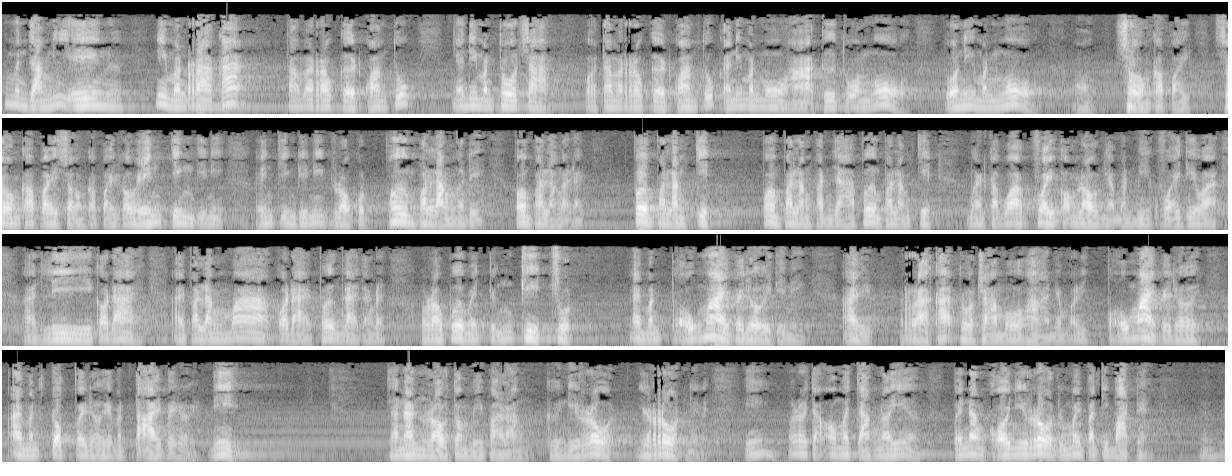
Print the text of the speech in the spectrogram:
นี่มันอย่างนี้เองเลยนี่มันราคะทำให้เราเกิดความทุกข์อันนี้มันโทสะก็ทำให้เราเกิดความทุกข์อันนี้มันโมหะคือตัวโง่ ตัวนี้มันโง่ส่องเข้าไปส่องเข้าไปส่องเข้าไป เราเห็นจริงทีนี้เห็นจริงทีนี้เราก็เพิ่มพลังอะดิเพิ่มพลังอะไร เพิ่มพลังจิต เพิ่มพลังปัญญา เพิ่มพลังจิต เหมือนกับว่าไฟของเราเนี่ยมันมีไฟที่ว่าลีก็ได้ไอ้พลังมากก็ได้เพิ่มได้ทั้งนั้น เราเพิ่มไปถึงขีดสุดให้มันเผาไหม้ไปเลยทีนี้ไอ้ราคะโทสะโมหะเนี่ยมันเผาไหม้ไปเลย ไอ้มันจบไปเลยมันตายไปเลย นี่ ฉะนั้นเราต้องมีพลัง คือนิโรธนิโรธเนี่ยเอ๊ะเราจะเอามาจากไหนไปนั่งคอยนิโรธถึงไม่ปฏิบัติเนี่ย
